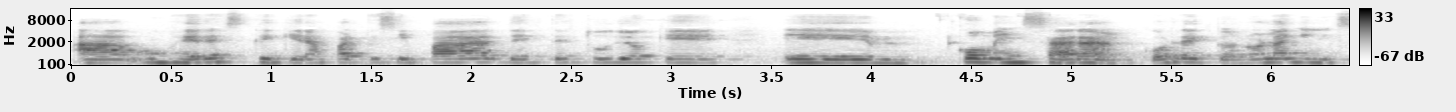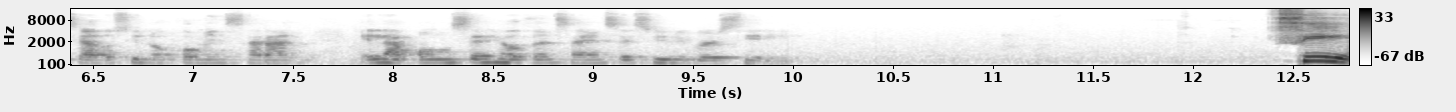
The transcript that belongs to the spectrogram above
a mujeres que quieran participar de este estudio que eh, comenzarán, correcto, no lo han iniciado, sino comenzarán en la Ponce Health and Sciences University. Sí,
